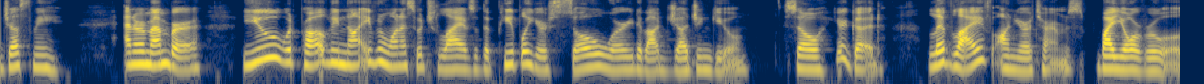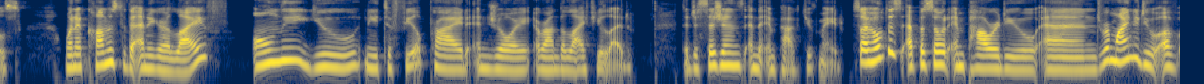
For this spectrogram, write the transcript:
Just me. And remember, you would probably not even want to switch lives with the people you're so worried about judging you. So you're good. Live life on your terms, by your rules. When it comes to the end of your life, only you need to feel pride and joy around the life you led the decisions, and the impact you've made. So I hope this episode empowered you and reminded you of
